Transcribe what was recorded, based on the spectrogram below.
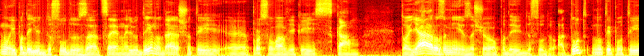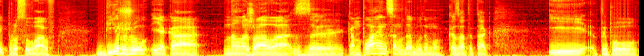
ну і подають до суду за це на людину, да, що ти е, просував якийсь скам, то я розумію, за що подають до суду. А тут, ну, типу, ти просував біржу, яка налажала з комплаєнсом, да, будемо казати так. І, типу,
